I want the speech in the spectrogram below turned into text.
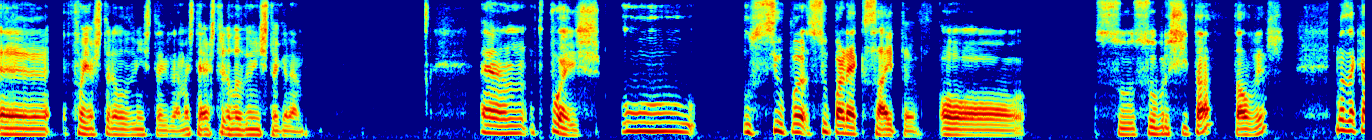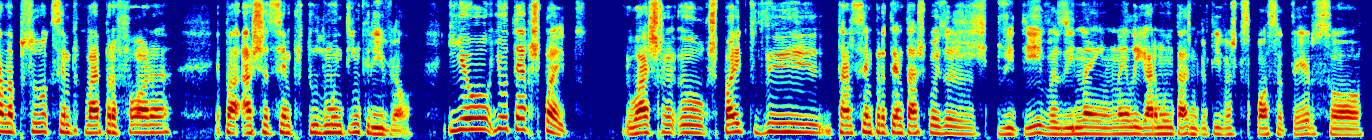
Uh, foi a estrela do Instagram. Esta é a estrela do Instagram. Um, depois, o, o super, super excited ou so, sobreexcitado, talvez. Mas aquela pessoa que sempre que vai para fora epá, acha sempre tudo muito incrível. E eu, eu até respeito. Eu acho, eu respeito de estar sempre atento às coisas positivas e nem, nem ligar muito às negativas que se possa ter, só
